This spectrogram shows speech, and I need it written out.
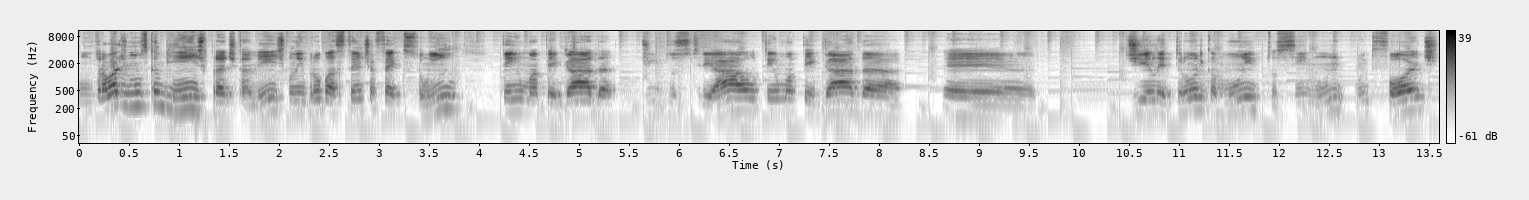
um trabalho de música ambiente, praticamente, me lembrou bastante a Fex Twin. Tem uma pegada de industrial, tem uma pegada é, de eletrônica muito, assim, muito, muito forte.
